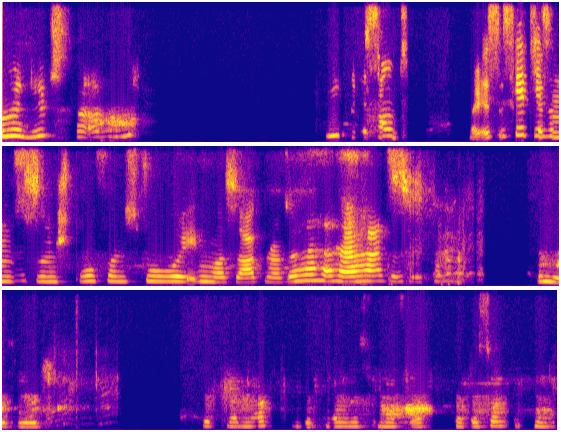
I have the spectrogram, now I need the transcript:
Mein aber nicht. Weil es ist jetzt hier so ein, so ein Spruch von Stu, wo irgendwas sagt und dann so, hahaha, das ist unmöglich. Ich hab gerade nachgedacht, aber das ist immer so. Ich hab das sonst nicht.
